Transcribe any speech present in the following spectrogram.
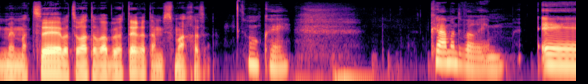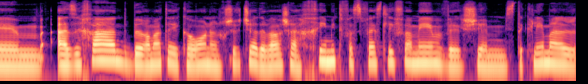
ממצה בצורה הטובה ביותר את המסמך הזה. אוקיי. כמה דברים. אמ, אז אחד, ברמת העיקרון, אני חושבת שהדבר שהכי מתפספס לפעמים, וכשמסתכלים על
